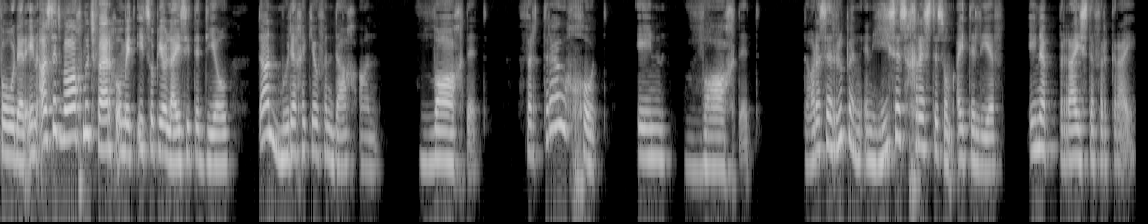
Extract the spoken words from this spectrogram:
vorder en as dit waag moet verg om met iets op jou lysie te deel, dan moedig ek jou vandag aan. Waag dit. Vertrou God en waag dit. Daar is 'n roeping in Jesus Christus om uit te leef en 'n prys te verkry.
